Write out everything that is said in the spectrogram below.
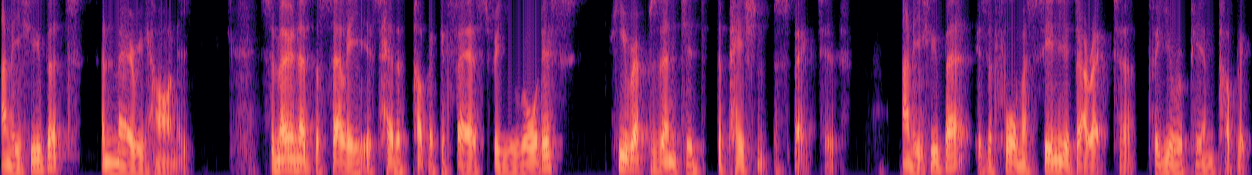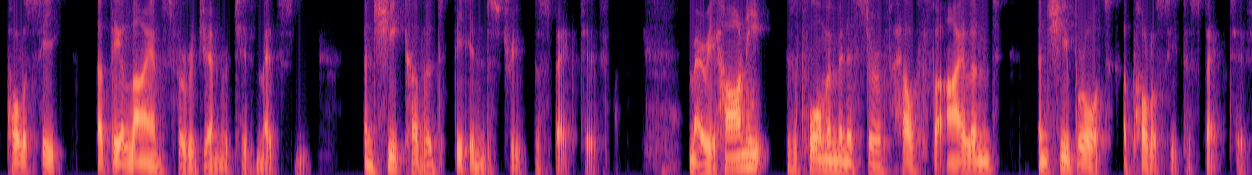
Annie Hubert, and Mary Harney. Simona Boselli is head of public affairs for Eurordis. He represented the patient perspective. Annie Hubert is a former senior director for European public policy at the Alliance for Regenerative Medicine, and she covered the industry perspective. Mary Harney is a former Minister of Health for Ireland, and she brought a policy perspective.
